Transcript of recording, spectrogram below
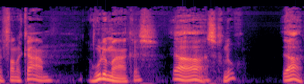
van de Kaam, hoedemakers, Ja, dat is genoeg. ja.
